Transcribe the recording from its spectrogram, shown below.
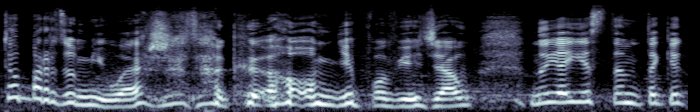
To bardzo miłe, że tak o mnie powiedział. No ja jestem, tak jak,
